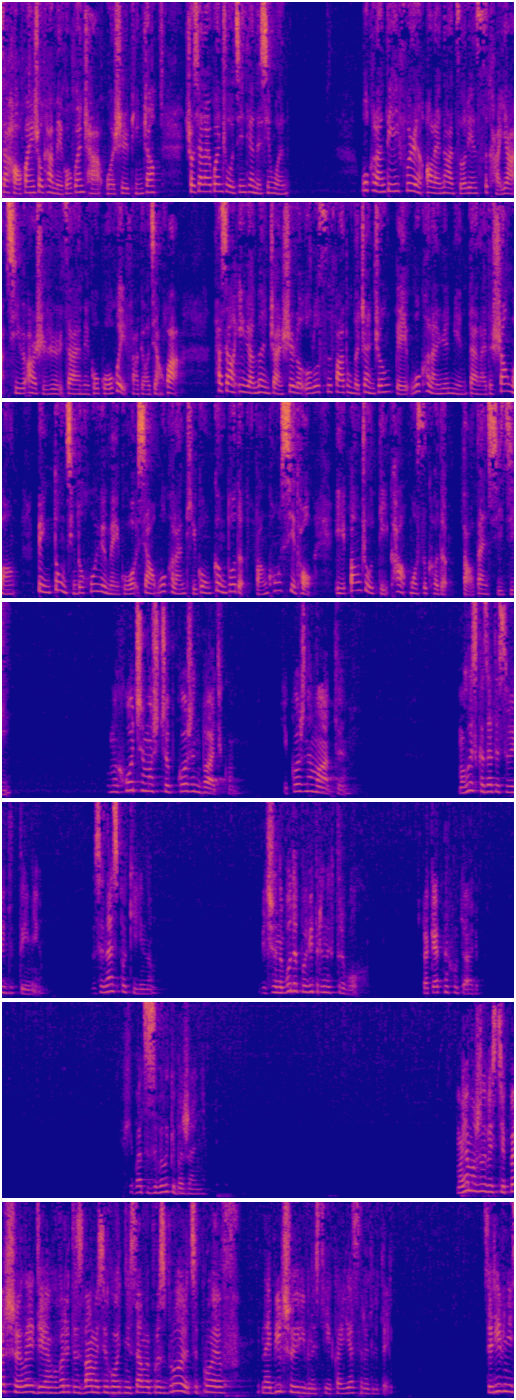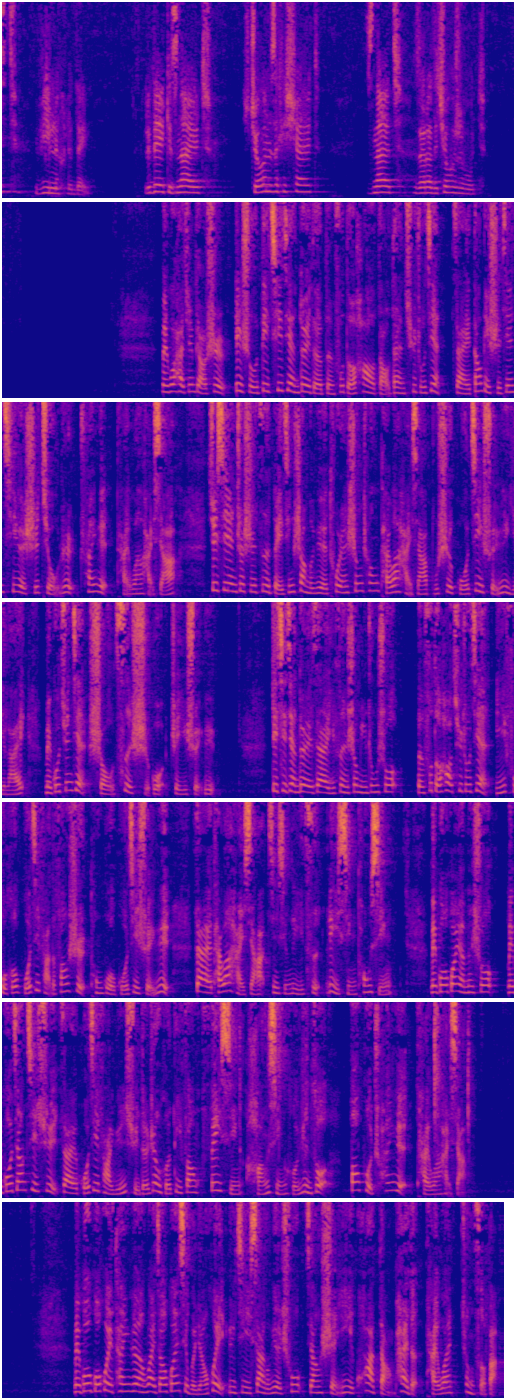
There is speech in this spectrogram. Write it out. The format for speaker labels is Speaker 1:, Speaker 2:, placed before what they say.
Speaker 1: 大家好，欢迎收看《美国观察》，我是平章。首先来关注今天的新闻。乌克兰第一夫人奥莱娜·泽连斯卡娅七月二十日在美国国会发表讲话，她向议员们展示了俄罗斯发动的战争给乌克兰人民带来的伤亡，并动情地呼吁美国向乌克兰提供更多的防空系统，以帮助抵抗莫斯科的导弹袭击。
Speaker 2: Ми хочемо, щоб кожен батько і кожна мати Могли сказати своїй дитині: засинай спокійно, більше не буде повітряних тривог, ракетних ударів. Хіба це за велике бажання? Моя можливість як першої леді говорити з вами сьогодні саме про зброю це прояв найбільшої рівності, яка є серед людей. Це рівність вільних людей, людей, які знають, що вони захищають, знають, заради чого живуть.
Speaker 1: 美国海军表示，隶属第七舰队的本福德号导弹驱逐舰在当地时间七月十九日穿越台湾海峡。据悉，这是自北京上个月突然声称台湾海峡不是国际水域以来，美国军舰首次驶过这一水域。第七舰队在一份声明中说。本福德号驱逐舰以符合国际法的方式通过国际水域， 在台湾海峡进行了一次例行通行。美国官员们说，美国将继续在国际法允许的任何地方飞行、航行和运作，包括穿越台湾海峡。美国国会参议院外交关系委员会预计下个月初将审议跨党派的台湾政策法。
